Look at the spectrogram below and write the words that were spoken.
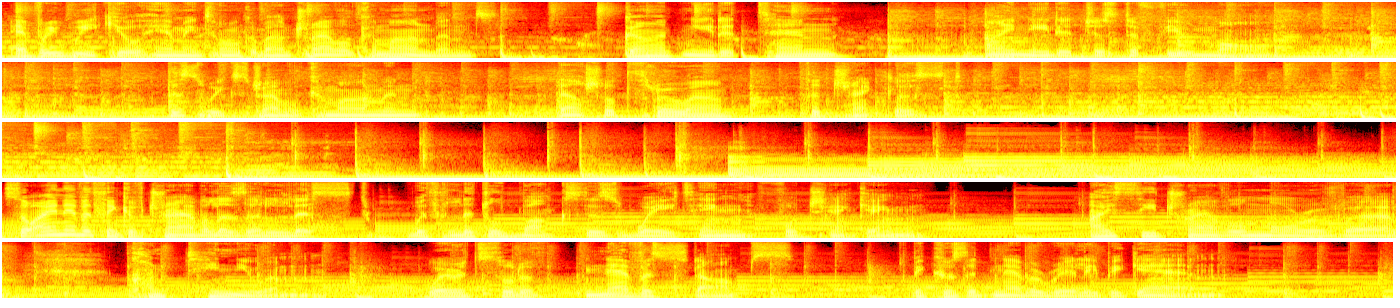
Every week you'll hear me talk about travel commandments. God needed 10, I needed just a few more. This week's travel commandment Thou shalt throw out the checklist. So I never think of travel as a list with little boxes waiting for checking. I see travel more of a continuum where it sort of never stops because it never really began.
